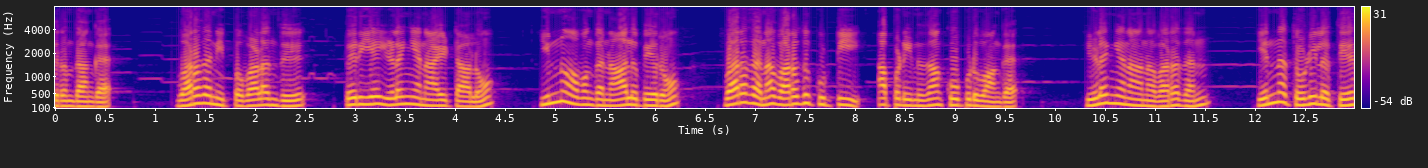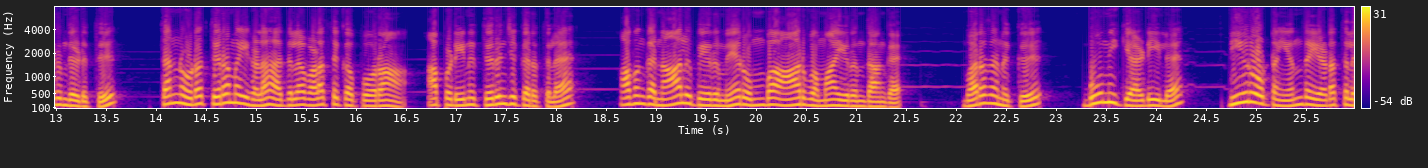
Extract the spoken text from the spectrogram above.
இருந்தாங்க. வரதன் இப்ப வளர்ந்து பெரிய இளைஞன் ஆயிட்டாலும் இன்னும் அவங்க நாலு பேரும் வரதனை வரது குட்டி அப்படின்னு தான் கூப்பிடுவாங்க. இளைஞனான வரதன் என்ன தொழிலை தேர்ந்தெடுத்து தன்னோட திறமைகளை அதுல வளர்த்துக்க போறான் அப்படின்னு தெரிஞ்சுக்கிறதுல அவங்க நாலு பேருமே ரொம்ப ஆர்வமா இருந்தாங்க. வரதனுக்கு பூமிக்கு அடியில நீரோட்டம் எந்த இடத்துல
